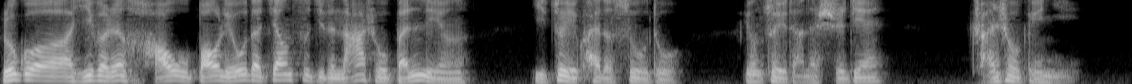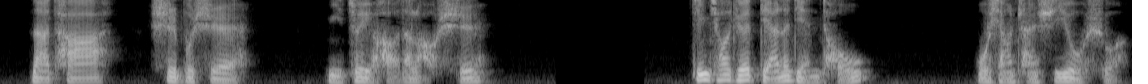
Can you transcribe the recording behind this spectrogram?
如果一个人毫无保留的将自己的拿手本领，以最快的速度，用最短的时间传授给你，那他是不是你最好的老师？金乔觉点了点头。无相禅师又说：“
